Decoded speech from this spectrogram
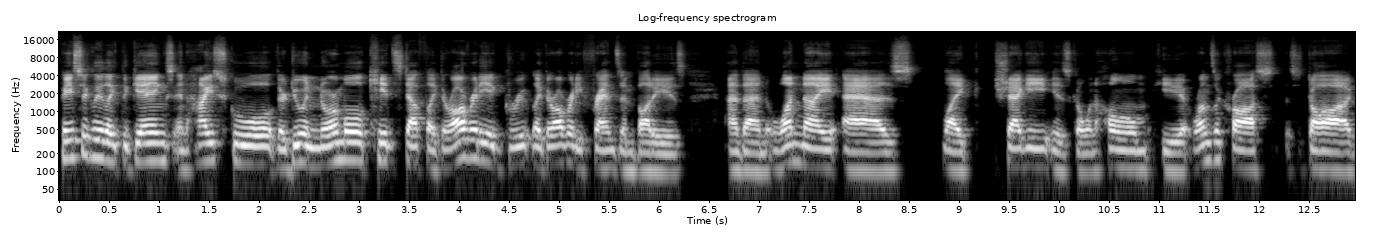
basically like the gangs in high school they're doing normal kid stuff like they're already a group like they're already friends and buddies. And then one night as like shaggy is going home he runs across this dog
